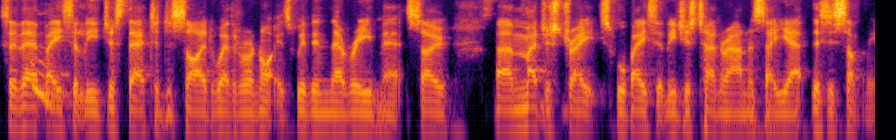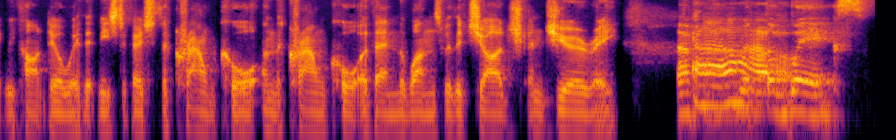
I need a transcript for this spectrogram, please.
So they're Hmm. basically just there to decide whether or not it's within their remit. So um, magistrates will basically just turn around and say, yeah, this is something we can't deal with. It needs to go to the Crown Court, and the Crown Court are then the ones with a judge and jury. Okay. With Oh. the wigs.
